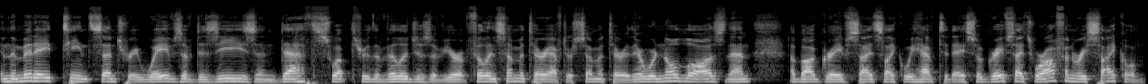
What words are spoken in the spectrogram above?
In the mid 18th century, waves of disease and death swept through the villages of Europe, filling cemetery after cemetery. There were no laws then about grave sites like we have today, so grave sites were often recycled.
